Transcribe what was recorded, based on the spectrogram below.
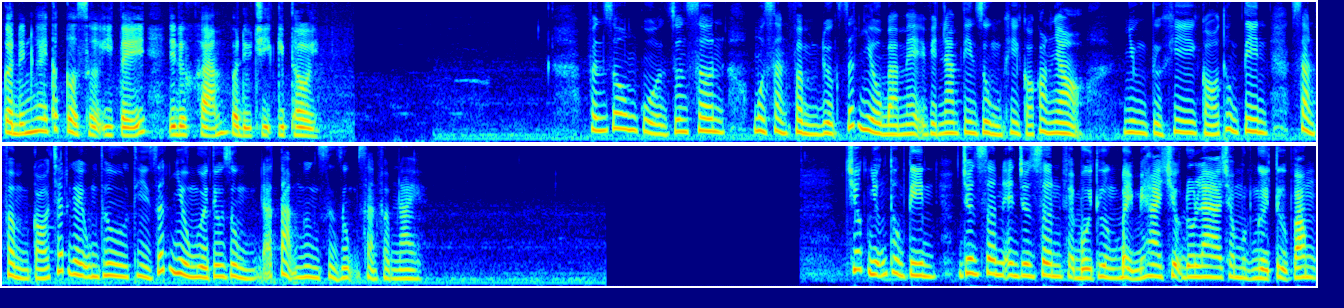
cần đến ngay các cơ sở y tế để được khám và điều trị kịp thời. Phấn rôm của Johnson, một sản phẩm được rất nhiều bà mẹ Việt Nam tin dùng khi có con nhỏ. Nhưng từ khi có thông tin sản phẩm có chất gây ung thư thì rất nhiều người tiêu dùng đã tạm ngừng sử dụng sản phẩm này. Trước những thông tin, Johnson Johnson phải bồi thường 72 triệu đô la cho một người tử vong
